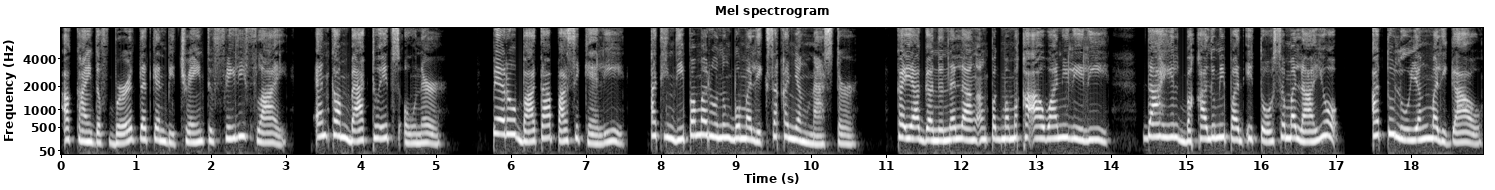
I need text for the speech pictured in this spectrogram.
a kind of bird that can be trained to freely fly and come back to its owner. Pero bata pa si Kelly at hindi pa marunong bumalik sa kanyang master. Kaya ganun na lang ang pagmamakaawa ni Lily dahil baka lumipad ito sa malayo at tuluyang maligaw.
